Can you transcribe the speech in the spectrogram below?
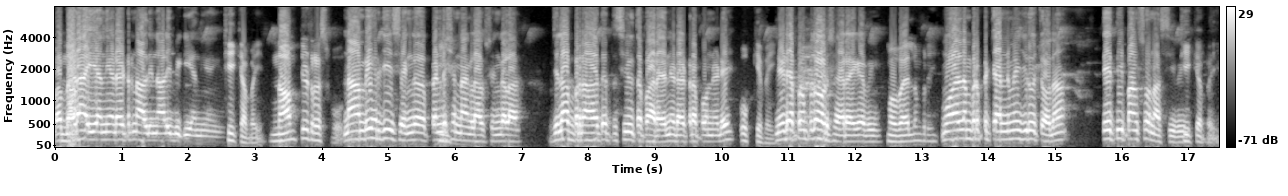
ਬਾ ਬੜਾ ਆਈ ਜਾਂਦੀਆਂ ਡਾਕਟਰ ਨਾਲ ਦੀ ਨਾਲ ਹੀ ਵਿਕੀ ਜਾਂਦੀਆਂ ਜੀ। ਠੀਕ ਹੈ ਬਾਈ। ਨਾਮ ਤੇ ਐਡਰੈਸ ਬੋਲ। ਨਾਮ ਵੀ ਹਰਜੀਤ ਸਿੰਘ ਪਿੰਡ ਛੰਨਾ ਗੁਲਾਬ ਸਿੰਘ ਵਾਲਾ। ਜ਼ਿਲ੍ਹਾ ਬਰਨਾਲਾ ਤੇ ਤਹਿਸੀਲ ਤਪਾਰਾ ਨੇ ਡਾਕਟਰ ਆਪੋ ਨੇੜੇ। ਓਕੇ ਬਾਈ। ਨੇੜੇ ਆਪਾਂ ਨੂੰ ਭਦੌੜ ਸ਼ਹਿਰ ਹੈਗਾ ਮੋਬਾਈਲ ਨੰਬਰ ਜੀ? ਮੋਬਾਈਲ ਨੰਬਰ 95014 33579 ਵੀ ਠੀਕ ਹੈ ਬਾਈ।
